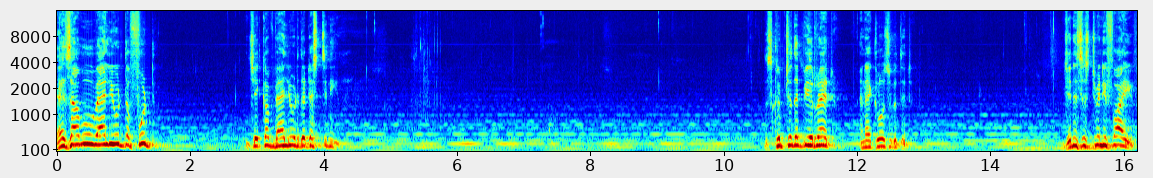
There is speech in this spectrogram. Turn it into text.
Esau valued the food. Jacob valued the destiny. Scripture that we read, and I close with it. Genesis 25,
